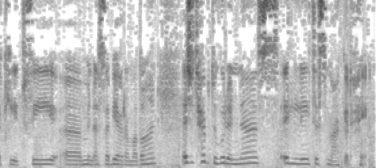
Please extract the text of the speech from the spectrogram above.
أكيد في آه، من أسابيع رمضان إيش تحب تقول للناس اللي تسمعك الحين؟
